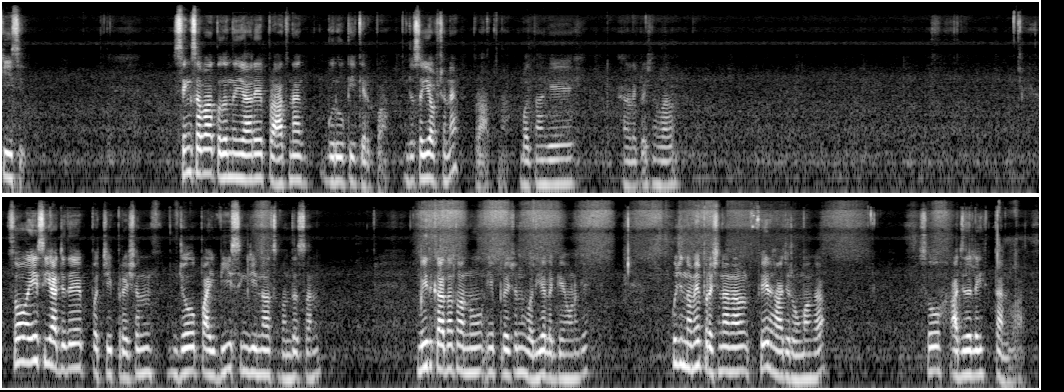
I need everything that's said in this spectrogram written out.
ਕੀ ਸੀ? ਸਿੰਘ ਸਭਾ ਕੁਦਨ ਨਜ਼ਾਰੇ ਪ੍ਰਾਰਥਨਾ ਗੁਰੂ ਕੀ ਕਿਰਪਾ। ਜੋ ਸਹੀ ਆਪਸ਼ਨ ਹੈ, ਪ੍ਰਾਰਥਨਾ। ਬਤਾਂਗੇ ਅਗਲੇ ਪ੍ਰਸ਼ਨ ਵਾਲਾ। ਸੋ ਇਹ ਸੀ ਅੱਜ ਦੇ 25 ਪ੍ਰਸ਼ਨ, ਜੋ ਭਾਈ ਵੀਰ ਸਿੰਘ ਜੀ ਨਾਲ ਸੰਬੰਧਿਤ ਸਨ। ਉਮੀਦ ਕਰਦਾ ਤੁਹਾਨੂੰ ਇਹ ਪ੍ਰਸ਼ਨ ਵਧੀਆ ਲੱਗੇ ਹੋਣਗੇ। ਕੁਝ ਨਵੇਂ ਪ੍ਰਸ਼ਨਾਂ ਨਾਲ ਫਿਰ ਹਾਜ਼ਰ ਹੋਵਾਂਗਾ। ਸੋ ਅੱਜ ਦੇ ਲਈ ਧੰਨਵਾਦ।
